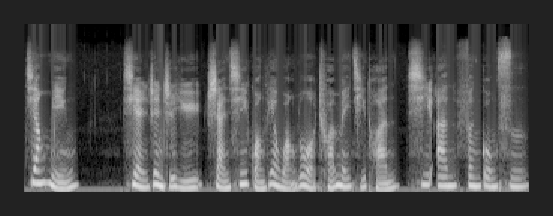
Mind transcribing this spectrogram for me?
江明，现任职于陕西广电网络传媒集团西安分公司。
